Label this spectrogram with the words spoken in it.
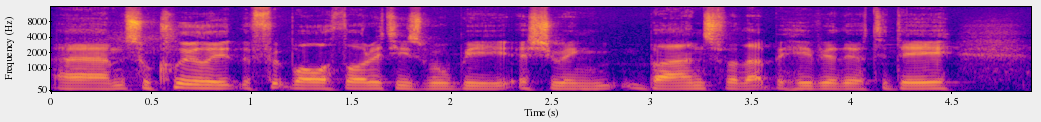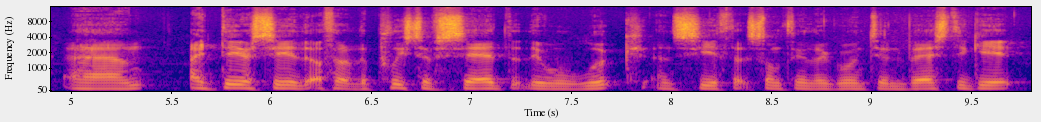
Um, so clearly, the football authorities will be issuing bans for that behaviour there today. Um, I dare say that the police have said that they will look and see if that's something they're going to investigate.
